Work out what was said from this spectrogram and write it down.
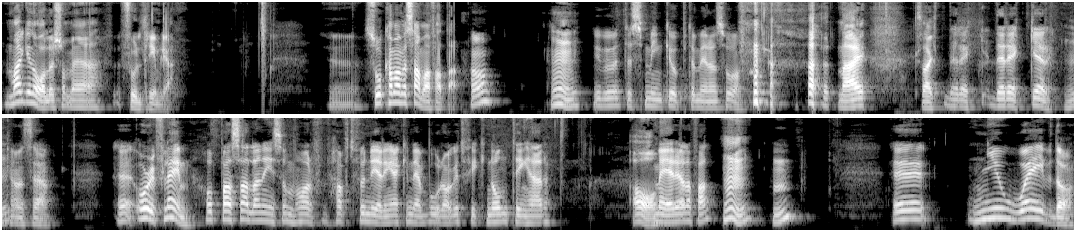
marginaler som är fullt rimliga. Eh, så kan man väl sammanfatta. Ja. Mm. Vi behöver inte sminka upp det mer än så. Nej, Exakt. Det, räck, det räcker mm. kan man säga. Eh, Oriflame, hoppas alla ni som har haft funderingar kring det bolaget fick någonting här Ja. med er i alla fall. Mm. Eh, New Wave då.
